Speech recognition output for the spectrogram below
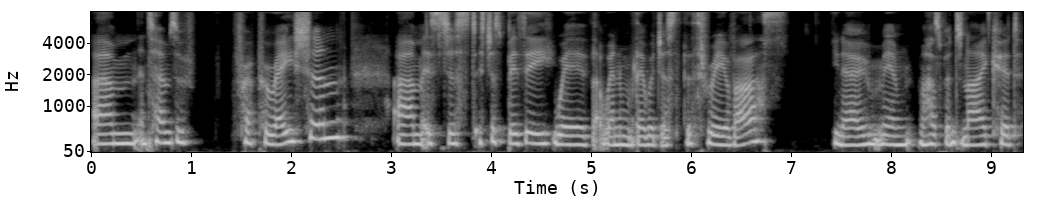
Um, in terms of preparation. Um, it's just it's just busy with when there were just the three of us. You know, me and my husband and I could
